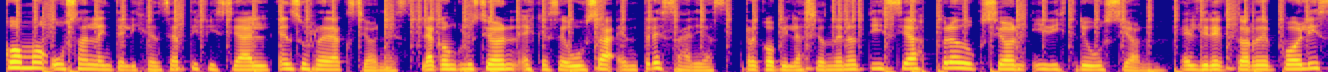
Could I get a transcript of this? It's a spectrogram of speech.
cómo usan la inteligencia artificial en sus redacciones. La conclusión es que se usa en tres áreas, recopilación de noticias, producción y distribución. El director de Polis,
